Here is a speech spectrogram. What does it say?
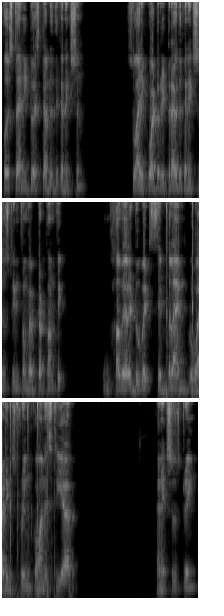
first I need to establish the connection. So I require to retrieve the connection string from web.config. How do it? Simple. I am providing string constr connection string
